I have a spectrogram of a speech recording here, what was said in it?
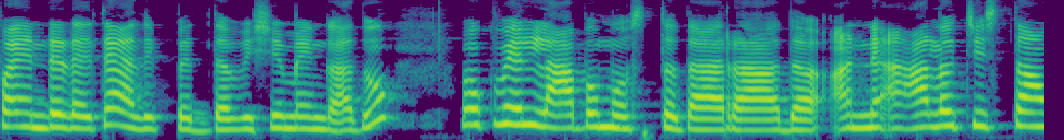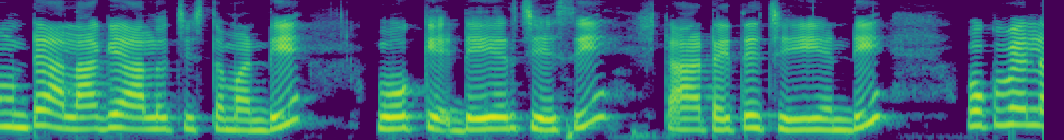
ఫైవ్ హండ్రెడ్ అయితే అది పెద్ద విషయమేం కాదు. ఒకవేళ లాభం వస్తుందా రాదా అని ఆలోచిస్తూ ఉంటే అలాగే ఆలోచిస్తామండి. ఓకే డేర్ చేసి స్టార్ట్ అయితే చేయండి. ఒకవేళ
